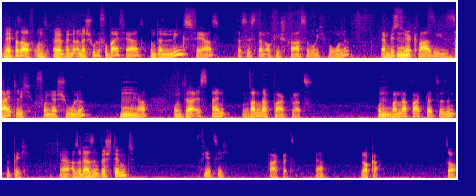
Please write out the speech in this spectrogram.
Nee, pass auf. Und äh, wenn du an der Schule vorbeifährst und dann links fährst, das ist dann auch die Straße, wo ich wohne, dann bist du Mhm. ja quasi seitlich von der Schule. Mhm. Ja? Und da ist ein Wanderparkplatz. Und Mhm. Wanderparkplätze sind üppig. Ne? Also da Mhm. sind bestimmt 40 Parkplätze. Ja? Locker. So,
